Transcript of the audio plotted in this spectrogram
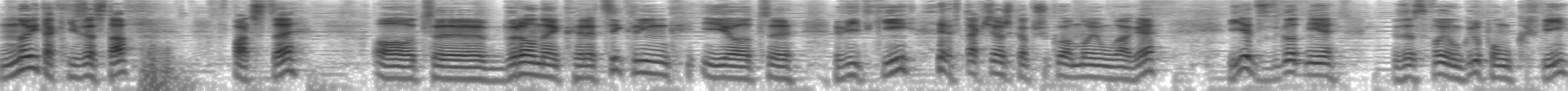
No i taki zestaw w paczce od e, Bronek Recykling i od e, Witki. Ta książka przykuła moją uwagę. Jest zgodnie ze swoją grupą krwi.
